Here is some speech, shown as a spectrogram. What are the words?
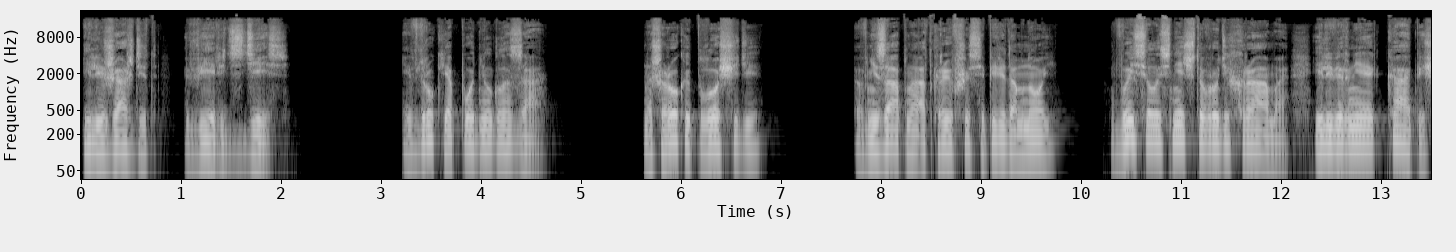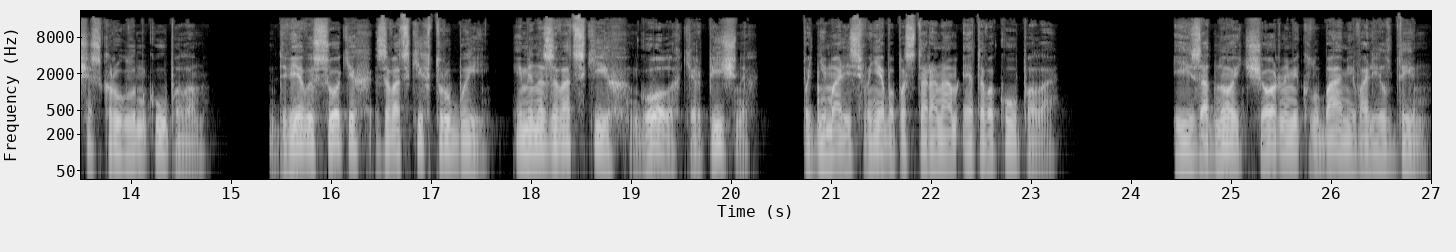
или жаждет верить здесь. И вдруг я поднял глаза. На широкой площади, внезапно открывшейся передо мной, высилось нечто вроде храма, или, вернее, капища с круглым куполом. Две высоких заводских трубы, именно заводских, голых, кирпичных, поднимались в небо по сторонам этого купола. И из одной черными клубами валил дым.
